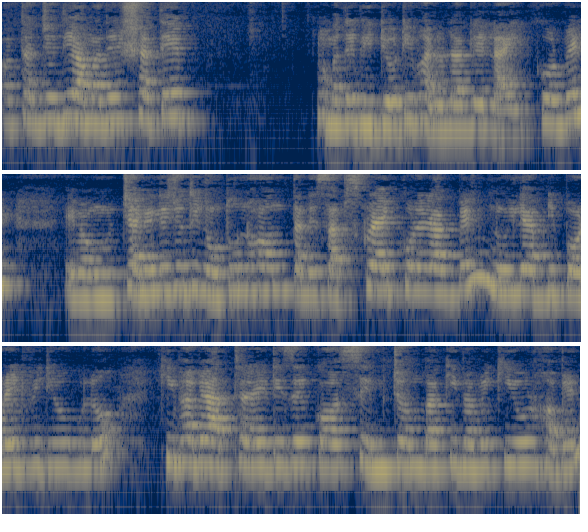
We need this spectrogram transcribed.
অর্থাৎ যদি আমাদের সাথে আমাদের ভিডিওটি ভালো লাগলে লাইক করবেন এবং চ্যানেলে যদি নতুন হন, তাহলে সাবস্ক্রাইব করে রাখবেন। নইলে আপনি পরের ভিডিওগুলো কীভাবে আর্থারাইটিসের কজ সিমটম বা কীভাবে কিওর হবেন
